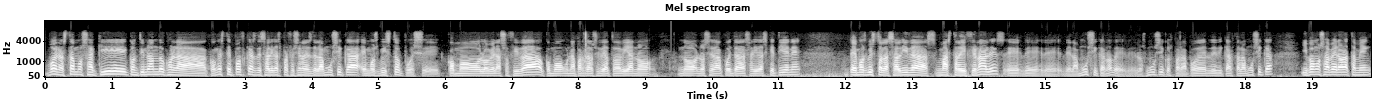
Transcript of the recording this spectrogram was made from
Bueno, estamos aquí continuando con, la, con, este podcast de salidas profesionales de la música. Hemos visto pues, eh, cómo lo ve la sociedad o cómo una parte de la sociedad todavía no, se da cuenta de las salidas que tiene. Hemos visto las salidas más tradicionales eh, de, la música, ¿no? de, de, los músicos para poder dedicarse a la música y vamos a ver ahora también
